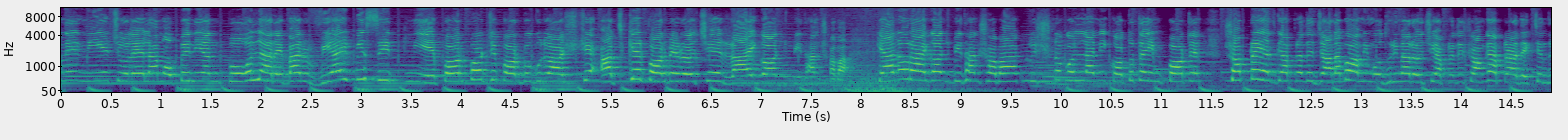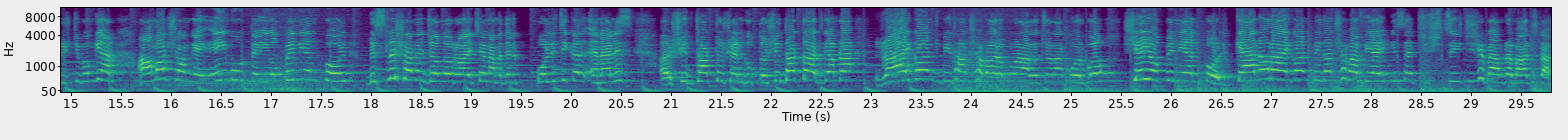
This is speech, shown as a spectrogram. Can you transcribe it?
সামনে নিয়ে চলে এলাম ওপিনিয়ন পোল আর এবার ভিআইপি সিট নিয়ে পরপর যে পর্বগুলো আসছে, আজকের পর্বে রয়েছে রায়গঞ্জ বিধানসভা। কেন রায়গঞ্জ বিধানসভা? কৃষ্ণ কল্যাণী কতটা ইম্পর্টেন্ট সবটাই আজকে আপনাদের জানাব। আমি মধুরিমা রয়েছি আপনাদের সঙ্গে। আপনারা দেখছেন দৃষ্টিভঙ্গি, আর আমার সঙ্গে এই মুহূর্তে এই ওপিনিয়ন পোল বিশ্লেষণের জন্য রয়েছেন আমাদের পলিটিক্যাল অ্যানালিস্ট সিদ্ধার্থ সেনগুপ্ত। সিদ্ধার্থ, আজকে আমরা রায়গঞ্জ বিধানসভার ওপর আলোচনা করব। সেই ওপিনিয়ন পোল কেন রায়গঞ্জ বিধানসভা ভিআইপি সিট হিসেবে আমরা বাঁচলাম?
